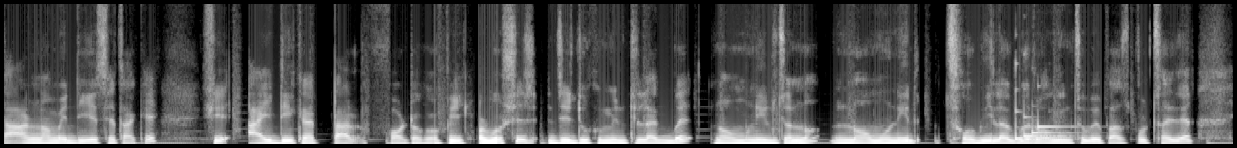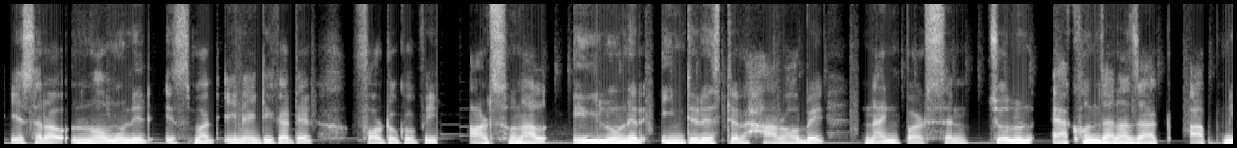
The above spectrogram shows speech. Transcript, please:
তার নামে দিয়েছে তাকে সেই আইডি কার্ডটার ফটোকপি। সর্বশেষ যে ডকুমেন্টটি লাগবে নমুনির জন্য, নমুনির ছবি লাগবে রঙিন ছবি পাসপোর্ট সাইজের, এছাড়াও নমুনির স্মার্ট এনআইডি কার্ডের ফটোকপি। পার্সোনাল এই লোনের ইন্টারেস্টের হার হবে নাইন পার্সেন্ট। চলুন এখন জানা যাক আপনি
